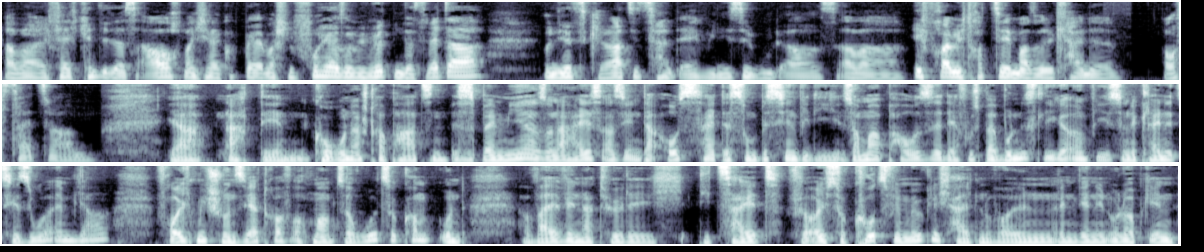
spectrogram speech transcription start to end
Aber vielleicht kennt ihr das auch. Manchmal guckt man ja immer schon vorher so, wie wird denn das Wetter? Und jetzt gerade sieht's halt irgendwie nicht so gut aus. Aber ich freue mich trotzdem mal so eine kleine Auszeit zu haben. Ja, nach den Corona-Strapazen ist es bei mir so eine heiß ersehnte Auszeit, das ist so ein bisschen wie die Sommerpause der Fußball-Bundesliga irgendwie, so eine kleine Zäsur im Jahr. Freue ich mich schon sehr drauf, auch mal zur Ruhe zu kommen und weil wir natürlich die Zeit für euch so kurz wie möglich halten wollen, wenn wir in den Urlaub gehen,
